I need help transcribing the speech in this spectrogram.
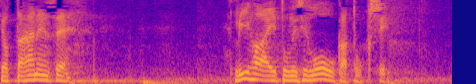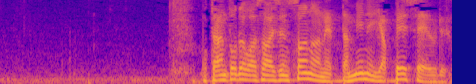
jotta hänen se liha ei tulisi loukatuksi. Mutta hän todella sai sen sanan, että mene ja peseydy.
